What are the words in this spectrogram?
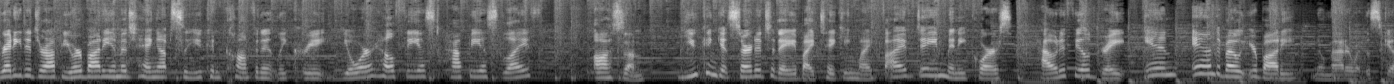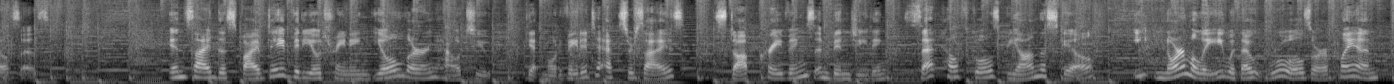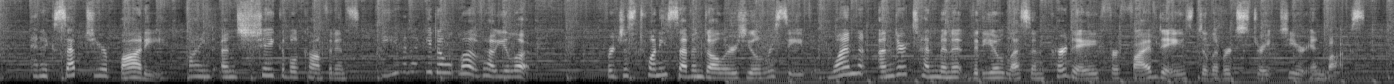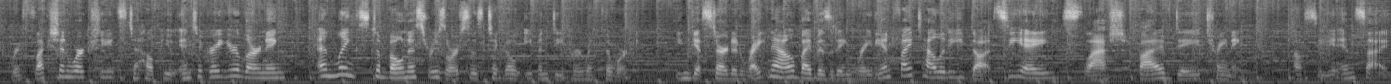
Ready to drop your body image hangups so you can confidently create your healthiest, happiest life? Awesome. You can get started today by taking my five day mini course, How to Feel Great in and About Your Body, no matter what the scale says. Inside this five day video training, you'll learn how to get motivated to exercise, stop cravings and binge eating, set health goals beyond the scale eat normally without rules or a plan, and accept your body. Find unshakable confidence even if you don't love how you look. For just $27, you'll receive one under 10 minute video lesson per day for five days delivered straight to your inbox. reflection worksheets to help you integrate your learning, and links to bonus resources to go even deeper with the work. You can get started right now by visiting radiantvitality.ca slash five day training. I'll see you inside.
